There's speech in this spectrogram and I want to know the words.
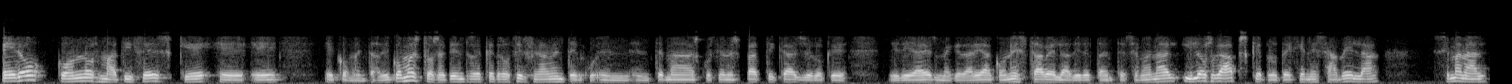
pero con los matices que eh, he comentado. Y como esto se tiene que traducir finalmente en, en, en, temas, cuestiones prácticas, yo lo que diría es me quedaría con esta vela directamente semanal y los gaps que protegen esa vela semanal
